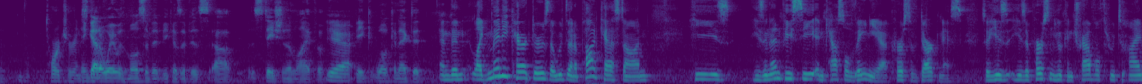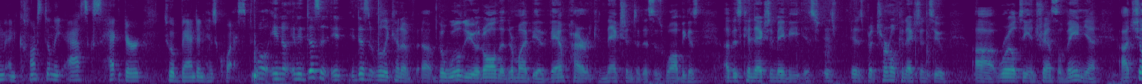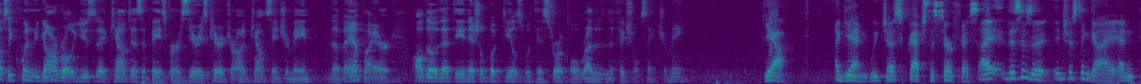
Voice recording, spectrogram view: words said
torture and, stuff. and got away with most of it because of his uh, station in life of Yeah. being well connected. And then, like many characters that we've done a podcast on, he's he's an NPC in Castlevania: Curse of Darkness. So he's he's a person who can travel through time and constantly asks Hector to abandon his quest. Well, you know, and it doesn't it, it doesn't really kind of uh, bewilder you at all that there might be a vampire connection to this as well because of his connection, maybe his his, his paternal connection to uh, royalty in Transylvania. Uh, Chelsea Quinn Yarbro used the Count as a base for her series character on Count Saint Germain, the vampire. Although that the initial book deals with the historical rather than the fictional Saint Germain. Yeah. Again, we just scratched the surface. I this is an interesting guy and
